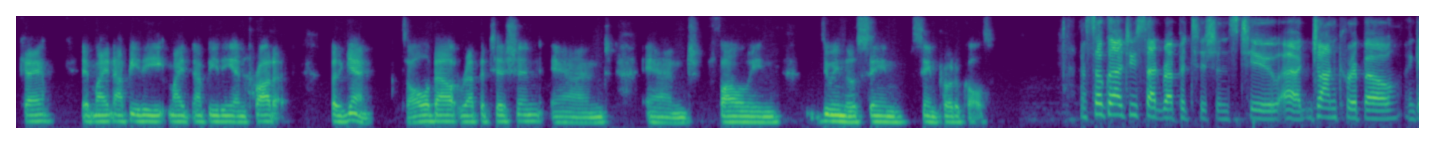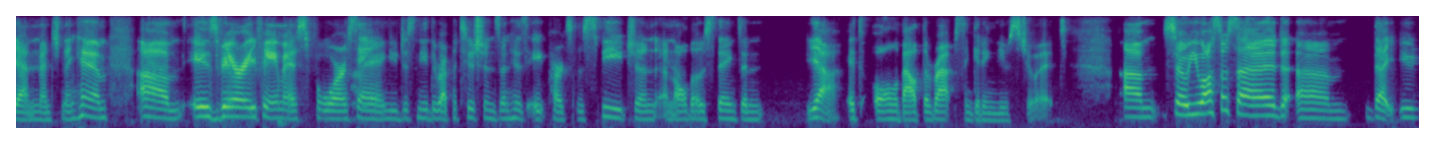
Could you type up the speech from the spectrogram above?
Okay, it might not be the might not be the end product, but again, it's all about repetition and and following, doing those same same protocols. I'm so glad you said repetitions too. Uh, Jon Corippo, again mentioning him, um, is very famous for saying you just need the repetitions in his eight parts of speech and and all those things. And yeah, it's all about the reps and getting used to it. Um, so you also said um, that you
